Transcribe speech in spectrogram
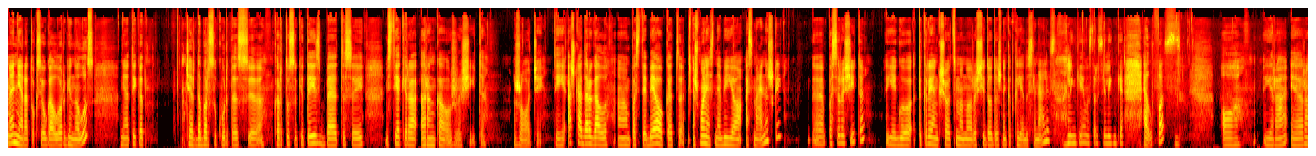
ne, nėra toks jau gal originalus, ne tai, kad čia ir dabar sukurtas e, kartu su kitais, bet jisai vis tiek yra ranka užrašyti žodžiai. Tai aš ką dar gal pastebėjau, kad žmonės nebijo asmeniškai e, pasirašyti. Jeigu tikrai anksčiau atsimenu, rašydavo dažnai, kad kalėdų senelis, linkėjimus tarsi linkė elfas. O yra ir,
